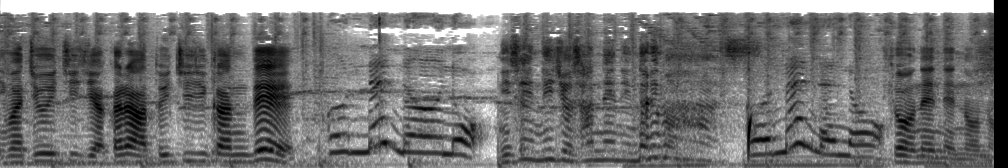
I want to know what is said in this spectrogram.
今11時やからあと1時間で2023年になります。今日ねんねんのの。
